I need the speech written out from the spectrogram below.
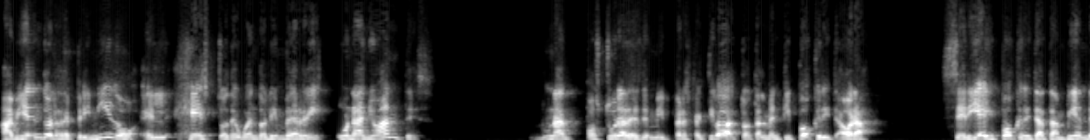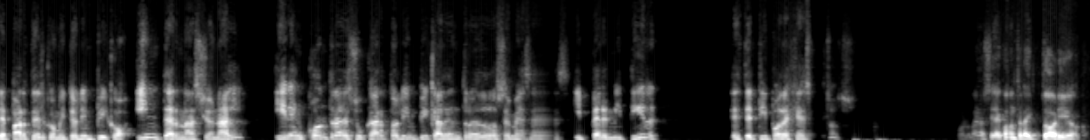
habiendo reprimido el gesto de Gwendolyn Berry un año antes. Una postura desde mi perspectiva totalmente hipócrita. Ahora, ¿sería hipócrita también de parte del Comité Olímpico Internacional ir en contra de su carta olímpica dentro de 12 meses y permitir este tipo de gestos? Por lo menos sería contradictorio.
